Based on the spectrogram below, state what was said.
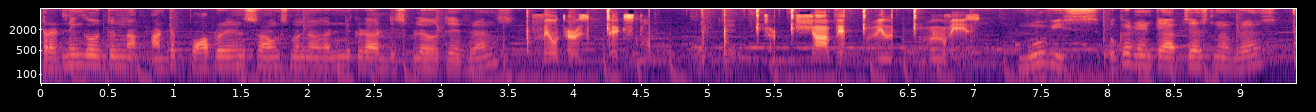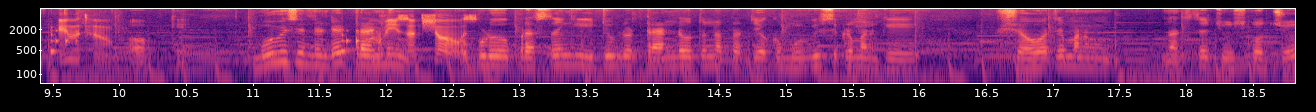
ట్రెండింగ్ అవుతున్న అంటే పాపులర్ అయిన సాంగ్స్ మనం అన్ని ఇక్కడ డిస్ప్లే అవుతాయి ఫ్రెండ్స్. మూవీస్ ఓకే నేను ట్యాప్ చేస్తున్నాను ఫ్రెండ్స్. ఓకే మూవీస్ ఏంటంటే ట్రెండింగ్. ఇప్పుడు ప్రస్తుతానికి యూట్యూబ్లో ట్రెండ్ అవుతున్న ప్రతి ఒక్క మూవీస్ ఇక్కడ మనకి షో అయితే మనం నచ్చితే చూసుకోవచ్చు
